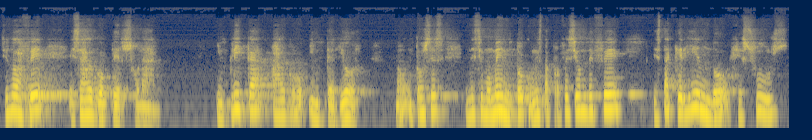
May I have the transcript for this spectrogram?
Sino la fe es algo personal, implica algo interior, entonces, en ese momento, con esta profesión de fe, está queriendo Jesús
